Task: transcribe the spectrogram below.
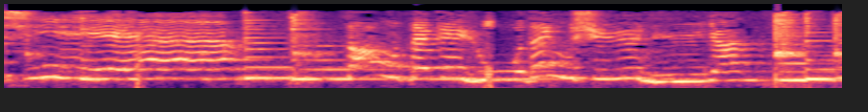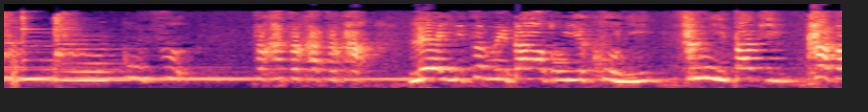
线，长得个约定须女人，公子。走开走开走开！来一阵为大多也可你，趁你大体看走，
